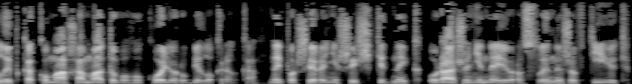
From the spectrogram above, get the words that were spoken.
Липка комаха матового кольору білокрилка. Найпоширеніший шкідник, уражені нею рослини жовтіють,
